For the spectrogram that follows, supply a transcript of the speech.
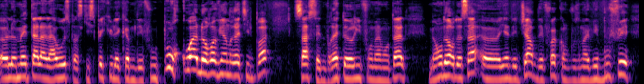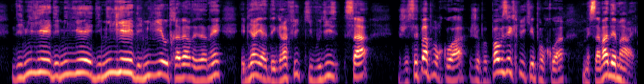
euh, le métal à la hausse parce qu'ils spéculaient comme des fous, pourquoi ne reviendrait-il pas? Ça c'est une vraie théorie fondamentale. Mais en dehors de ça, euh, il y a des charts des fois quand vous en avez bouffé des milliers, des milliers, des milliers, des milliers au travers des années, eh bien il y a des graphiques qui vous disent ça. Je sais pas pourquoi, je peux pas vous expliquer pourquoi, mais ça va démarrer.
